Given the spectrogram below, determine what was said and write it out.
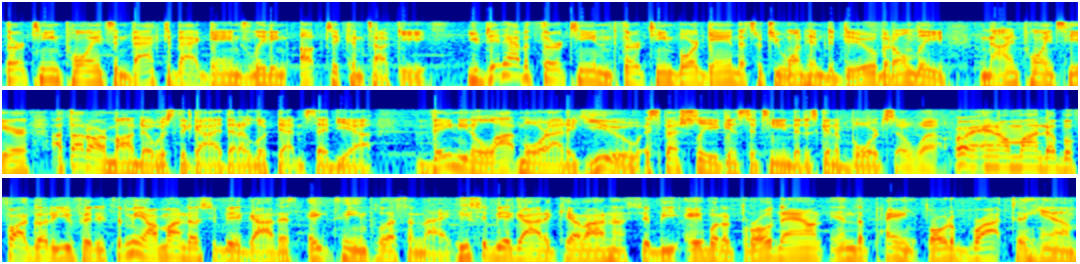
13 points in back-to-back games leading up to Kentucky. You did have a 13 and 13 board game. That's what you want him to do, but only nine points here. I thought Armando was the guy that I looked at and said, yeah, they need a lot more out of you, especially against a team that is going to board so well. All right, and Armando, before I go to you, 50, to me, Armando should be a guy that's 18 plus a night. He should be a guy that Carolina should be able to throw down in the paint, throw the rock to him,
